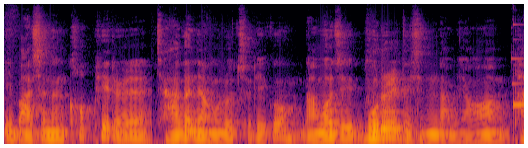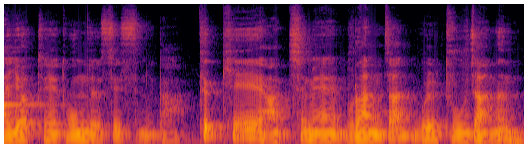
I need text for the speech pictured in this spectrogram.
이 마시는 커피를 작은 양으로 줄이고 나머지 물을 드신다면 다이어트에 도움될 수 있습니다. 특히 아침에 물 한 잔, 물 두 잔은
